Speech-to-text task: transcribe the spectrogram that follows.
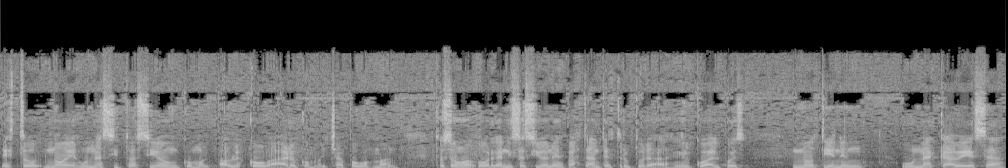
Esto no es una situación como el Pablo Escobar o como el Chapo Guzmán. Estas son organizaciones bastante estructuradas, en el cual pues no tienen una cabeza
